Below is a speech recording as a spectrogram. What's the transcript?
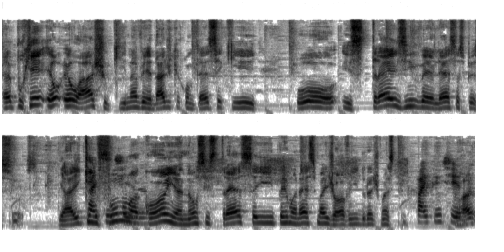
É porque eu, eu acho que, na verdade, o que acontece é que o estresse envelhece as pessoas. E aí quem Faz fuma sentido. maconha não se estressa e permanece mais jovem durante mais tempo. Faz sentido. Eu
